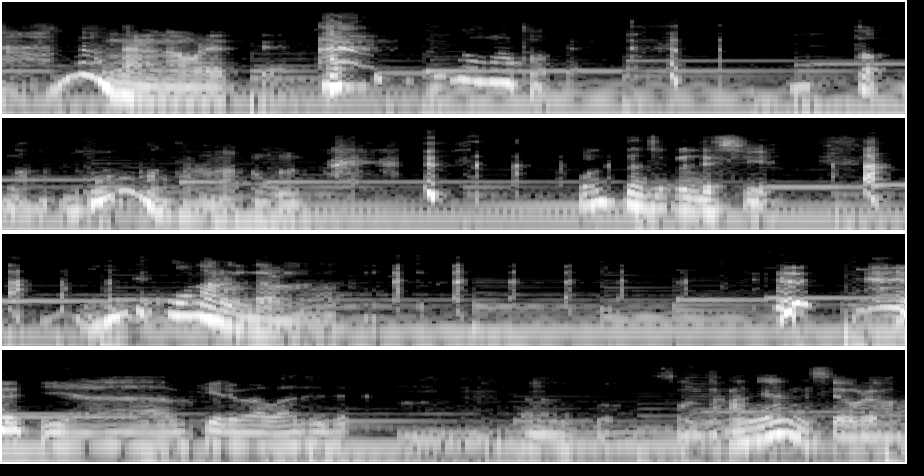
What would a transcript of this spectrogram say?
なんなんだろうな、俺って。そうだなと思って。ほんと、ななんなんだろうなと思う。ほんと自分で不思議。なんでこうなるんだろうなと思って。いやー、ウケるわ、マジで。うんうん、そんな感じなんですよ、俺は。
